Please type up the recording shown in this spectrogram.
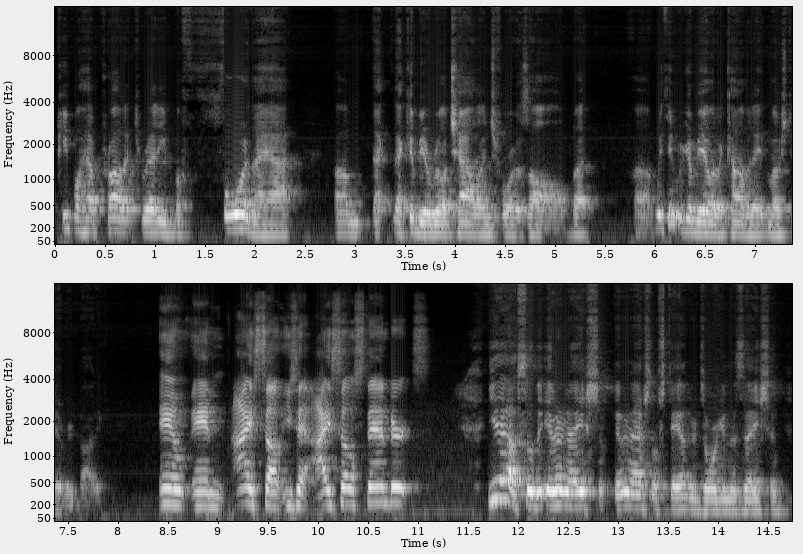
people have products ready before that, um, that, that could be a real challenge for us all, but uh, we think we're going to be able to accommodate most everybody. And, and ISO, you said ISO standards? Yeah, so the International International Standards Organization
